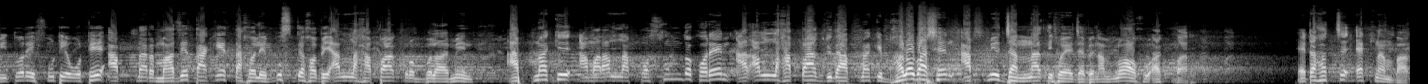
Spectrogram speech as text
ভিতরে ফুটে ওঠে, আপনার মাঝে তাকে তাহলে বুঝতে হবে আল্লাহ পাক রব্বুল আমিন আপনাকে আমার আল্লাহ পছন্দ করেন আর আল্লাহ পাক যদি আপনাকে ভালোবাসেন, আপনি জান্নাতি হয়ে যাবেন। আল্লাহ আকবার। এটা হচ্ছে এক নাম্বার।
